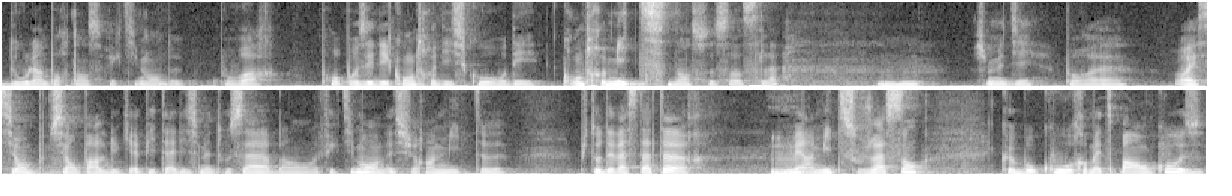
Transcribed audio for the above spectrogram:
d'où l'importance effectivement de pouvoir proposer des contre-discours ou des contre-mythes dans ce sens-là. Mhm. je me dis. Pour, euh, ouais, si on, si on parle du capitalisme et tout ça, ben, effectivement, on est sur un mythe euh, plutôt dévastateur, Mhm. mais un mythe sous-jacent que beaucoup remettent pas en cause,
